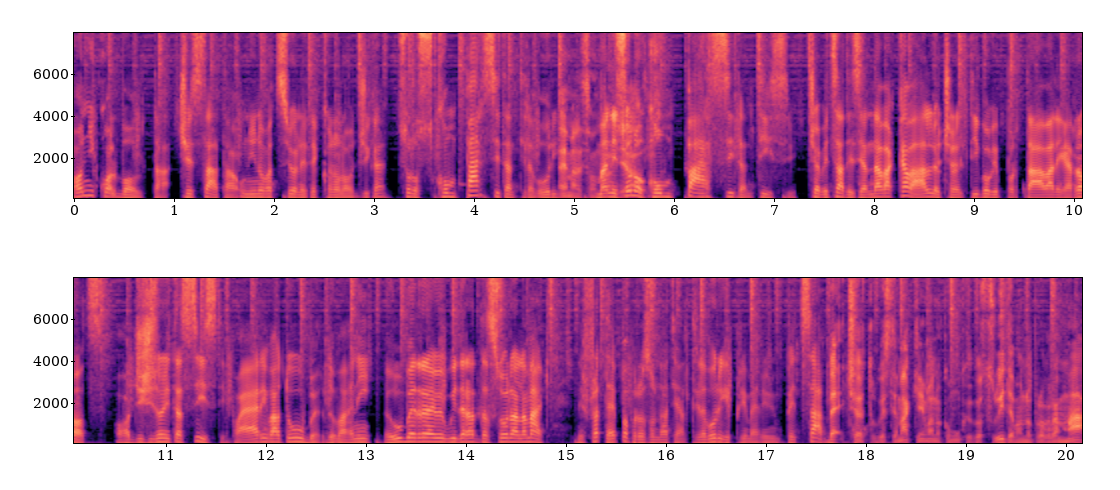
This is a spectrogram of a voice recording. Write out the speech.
ogni qualvolta c'è stata un'innovazione tecnologica, sono scomparsi tanti lavori, Eh, ma ne sono ma ne sono comparsi tantissimi. Cioè pensate, si andava a cavallo e c'era il tipo che portava le carrozze, oggi ci sono i tassisti, poi è arrivato Uber, domani Uber guiderà da sola la macchina. Nel frattempo però sono nati altri lavori che prima erano impensabili. Beh, certo, queste macchine vanno comunque costruite, vanno programmate,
